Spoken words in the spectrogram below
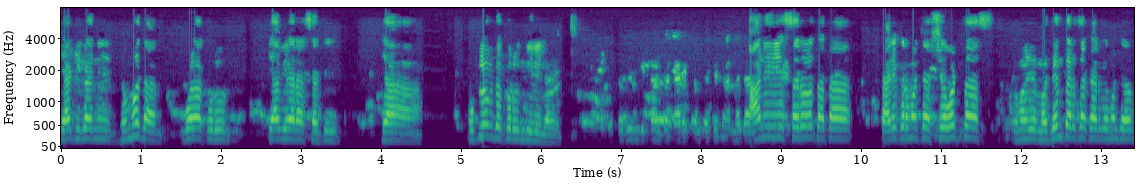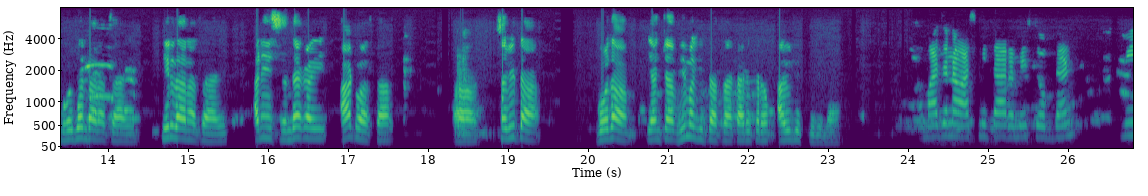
या ठिकाणी धम्मदान गोळा करून या विहारासाठी या उपलब्ध करून दिलेल्या आहेत आणि सर्वच आता कार्यक्रमाच्या शेवटचा म्हणजे मध्यंतरचा कार्यक्रम म्हणजे भोजनदानाचा आहे खीरदानाचा आहे. आणि संध्याकाळी आठ वाजता सविता गोदाम यांच्या भीमगीताचा कार्यक्रम आयोजित केलेला आहे. माझं नाव अस्मिता रमेश जोगदंड मी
